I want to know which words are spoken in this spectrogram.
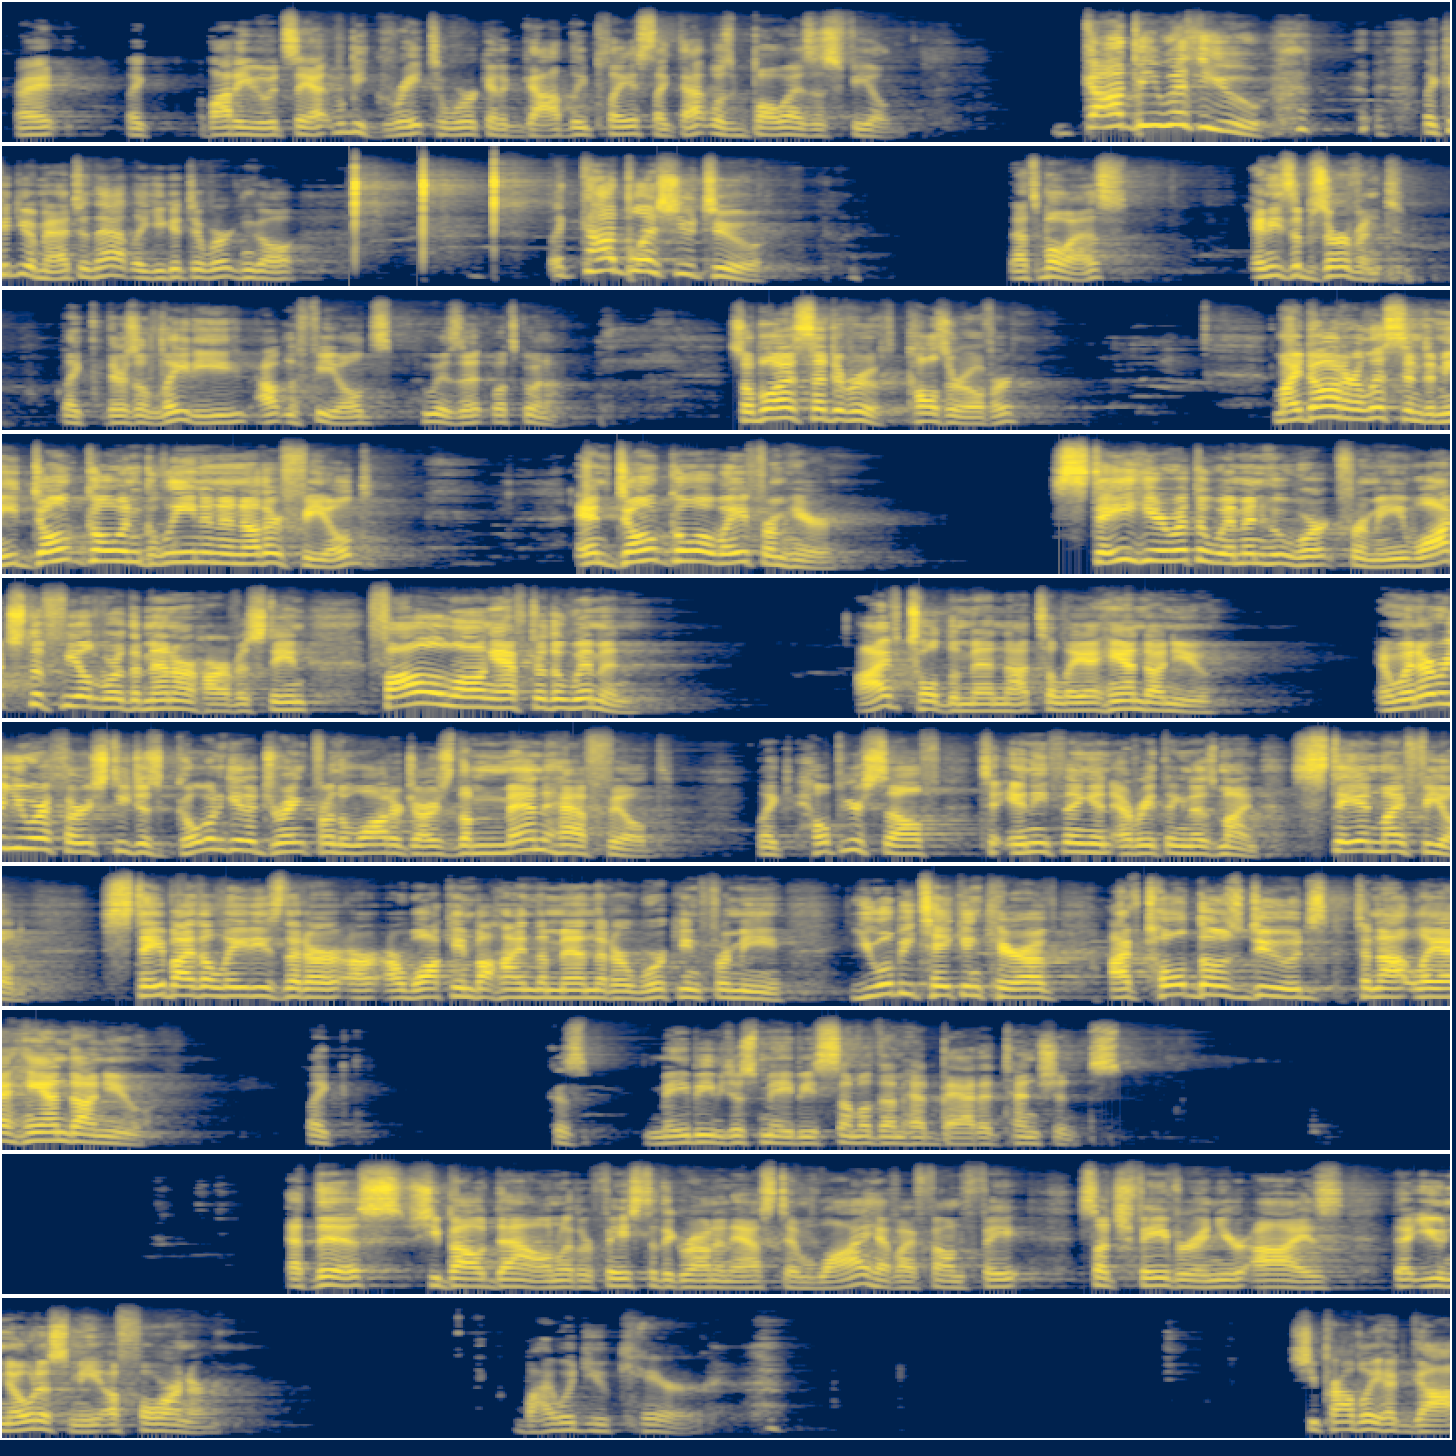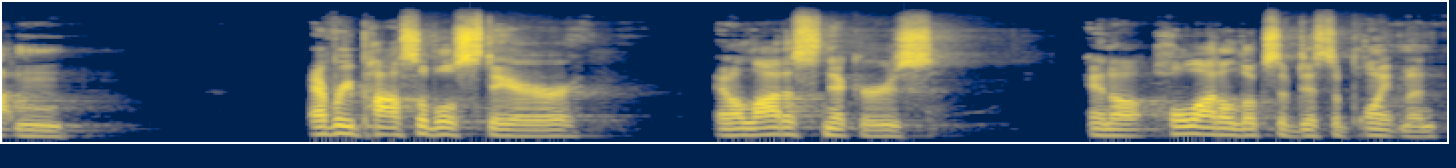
right? A lot of you would say, it would be great to work at a godly place. Like that was Boaz's field. God be with you. like, could you imagine that? Like you get to work and go, like, God bless you too. That's Boaz. And he's observant. Like there's a lady out in the fields. Who is it? What's going on? So Boaz said to Ruth, calls her over, My daughter, listen to me. Don't go and glean in another field. And don't go away from here. Stay here with the women who work for me. Watch the field where the men are harvesting. Follow along after the women. I've told the men not to lay a hand on you. And whenever you are thirsty, just go and get a drink from the water jars the men have filled. Like, help yourself to anything and everything that is mine. Stay in my field. Stay by the ladies that are, are, are, walking behind the men that are working for me. You will be taken care of. I've told those dudes to not lay a hand on you. Like, because maybe, just maybe, some of them had bad intentions. At this, she bowed down with her face to the ground and asked him, Why have I found fa- such favor in your eyes that you notice me, a foreigner? Why would you care? She probably had gotten every possible stare and a lot of snickers and a whole lot of looks of disappointment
